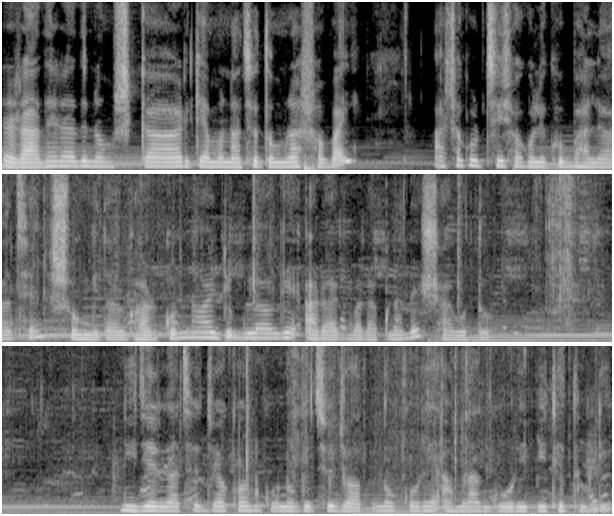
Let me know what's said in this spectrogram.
রাধে রাধে, নমস্কার। কেমন আছো তোমরা সবাই? আশা করছি সকলে খুব ভালো আছেন। সঙ্গীতার ঘরকন্যা আইটি ব্লগে আরও একবার আপনাদের স্বাগত। নিজের গাছের যখন কোনো কিছু যত্ন করে আমরা গড়ে পিঠে তুলি,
